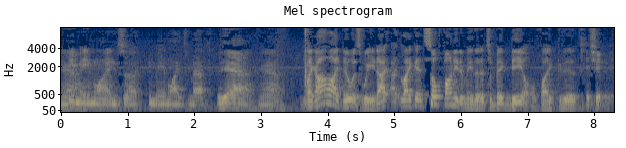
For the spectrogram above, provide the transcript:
Yeah. He mainlines. Uh, he mainlines meth. yeah, yeah. Like all I do is weed. I, I like it's so funny to me that it's a big deal. Like the, It shouldn't be.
